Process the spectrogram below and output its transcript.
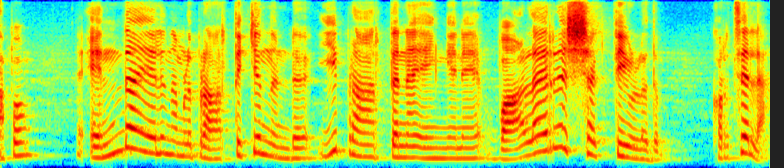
അപ്പം എന്തായാലും നമ്മൾ പ്രാർത്ഥിക്കുന്നുണ്ട് ഈ പ്രാർത്ഥന എങ്ങനെ വളരെ ശക്തിയുള്ളതും. കുറച്ചല്ല.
